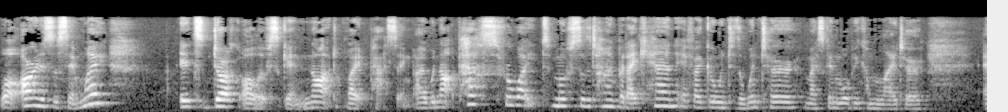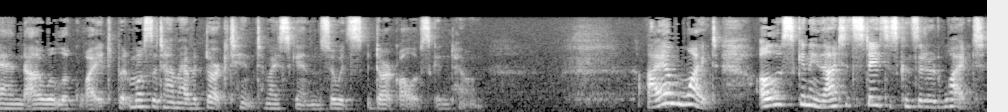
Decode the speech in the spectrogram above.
well, Arn is the same way. It's dark olive skin, not white passing. I would not pass for white most of the time, but I can if I go into the winter. My skin will become lighter and I will look white. But most of the time I have a dark tint to my skin, so it's a dark olive skin tone. I am white. Olive skin in the United States is considered white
